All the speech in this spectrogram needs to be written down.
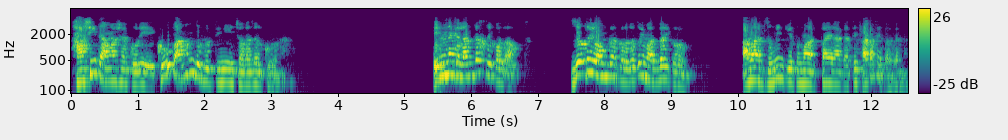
হাসি তামাশা করে, খুব আনন্দ ফুর্তি নিয়ে চলাচল করো না। যতই অহংকার করো, যতই মাতবারি করো, আমার জমিনকে তোমার পায়ের আঘাতে ফাটাতে পারবে না।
